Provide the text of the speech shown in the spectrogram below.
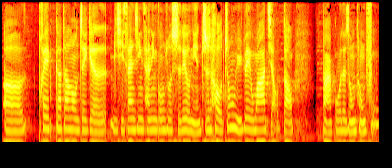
呃 preda long 这个米奇三星餐厅工作十六年之后终于被挖角到法国的总统府。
